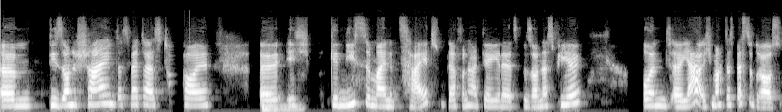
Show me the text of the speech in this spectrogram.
Ähm, die Sonne scheint, das Wetter ist toll. Äh, mhm. Ich genieße meine Zeit. Davon hat ja jeder jetzt besonders viel. Und äh, ja, ich mache das Beste draus.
